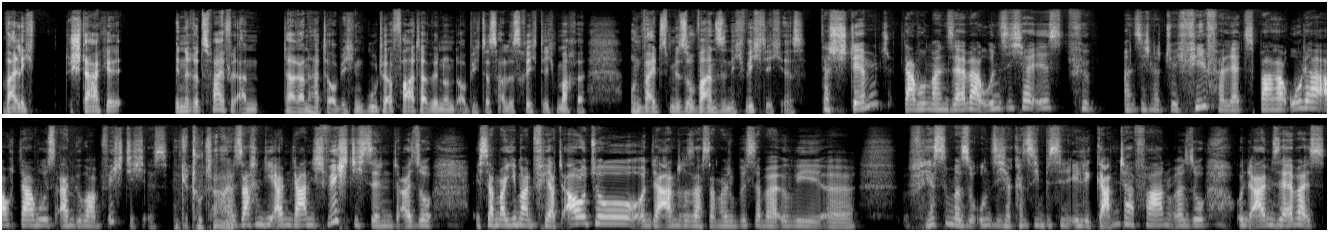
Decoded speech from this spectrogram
Weil ich starke innere Zweifel an, daran hatte, ob ich ein guter Vater bin und ob ich das alles richtig mache und weil es mir so wahnsinnig wichtig ist. Das stimmt. Da, wo man selber unsicher ist, für man sich natürlich viel verletzbarer oder auch da, wo es einem überhaupt wichtig ist. Total. Sachen, die einem gar nicht wichtig sind. Also ich sag mal, jemand fährt Auto und der andere sagt, sag mal, du bist aber irgendwie, äh, fährst immer so unsicher, kannst dich ein bisschen eleganter fahren oder so. Und einem selber ist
